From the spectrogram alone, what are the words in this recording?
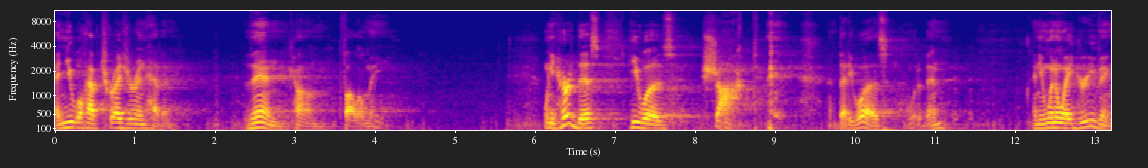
and you will have treasure in heaven. Then come, follow me. When he heard this, he was shocked. I bet he was, would have been. And he went away grieving,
